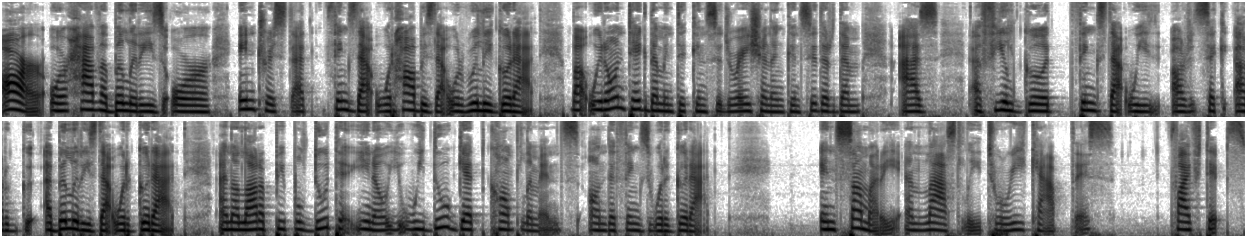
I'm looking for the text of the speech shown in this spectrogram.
are or have abilities or interests at things that we're hobbies that we're really good at, but we don't take them into consideration and consider them as a feel good things that we are our abilities that we're good at. And a lot of people do t- you know we do get compliments on the things we're good at. In summary and lastly to recap this five tips.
